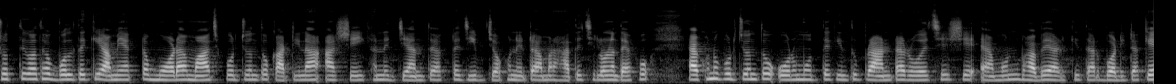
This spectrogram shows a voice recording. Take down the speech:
সত্যি কথা বলতে কি আমি একটা মরা মাছ পর্যন্ত কাটি না, আর সেইখানে জ্যান্ত একটা জীব যখন এটা আমার হাতে ছিল না, দেখো এখনও পর্যন্ত ওর মধ্যে কিন্তু প্রাণটা রয়েছে, সে এমনভাবে আর কি তার বডিটাকে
